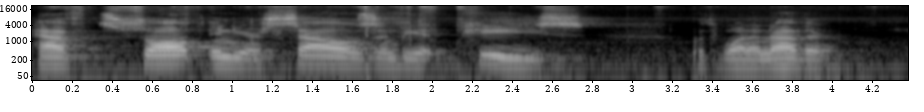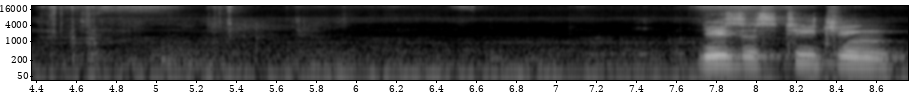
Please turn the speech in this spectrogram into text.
Have salt in yourselves and be at peace with one another. Jesus' teaching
